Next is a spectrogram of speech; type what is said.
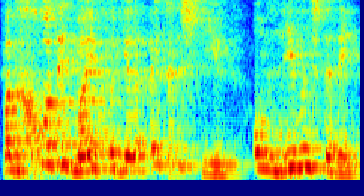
want God het my vir julle uitgestuur om lewens te red."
